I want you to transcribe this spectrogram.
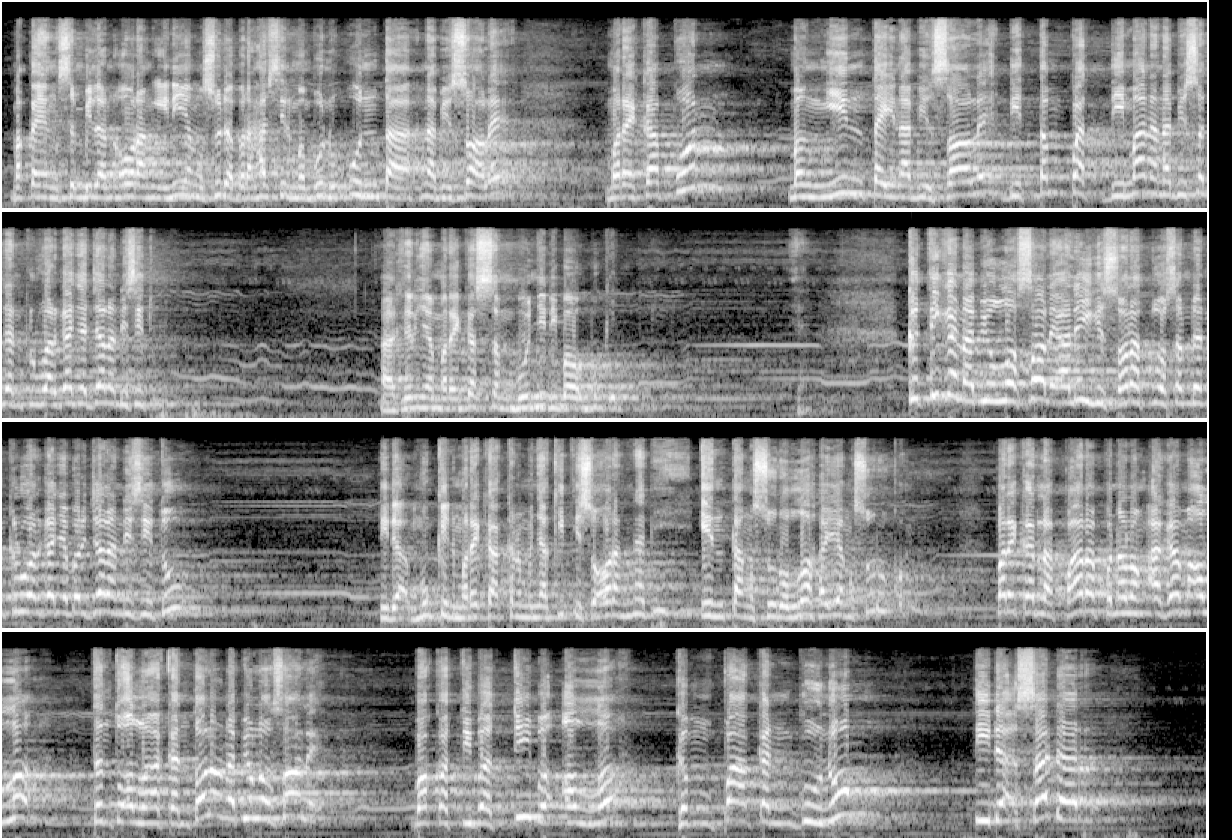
Maka yang sembilan orang ini yang sudah berhasil membunuh unta Nabi Saleh mereka pun mengintai Nabi Saleh di tempat di mana Nabi Saleh dan keluarganya jalan di situ. Akhirnya mereka sembunyi di bawah bukit. Ya. ketika Nabi Allah Saleh alaihi salatu wasallam dan keluarganya berjalan di situ tidak mungkin mereka akan menyakiti seorang nabi. Intang surullah yang suruhkum mereka adalah para penolong agama Allah. Tentu Allah akan tolong Nabi Allah Saleh. Maka tiba-tiba Allah gempakan gunung tidak sadar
